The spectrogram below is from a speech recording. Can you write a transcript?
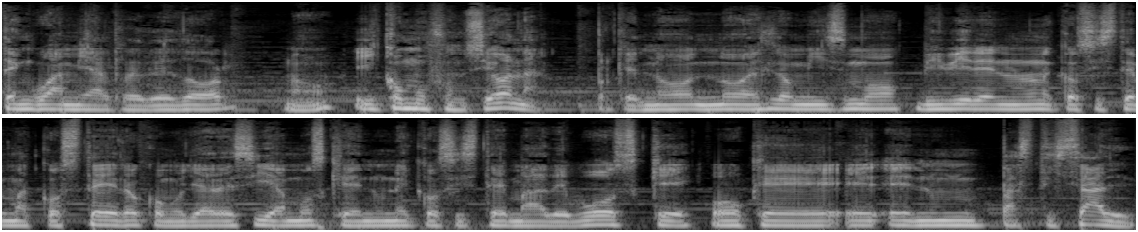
tengo a mi alrededor, ¿no? Y cómo funciona porque no, no es lo mismo vivir en un ecosistema costero, como ya decíamos, que en un ecosistema de bosque o que e, en un pastizal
